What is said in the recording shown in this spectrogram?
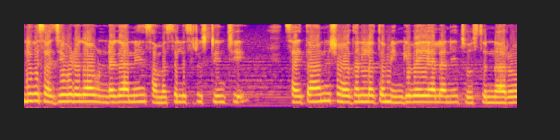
నువ్వు సజీవుడిగా ఉండగానే సమస్యలు సృష్టించి సైతాను శోధనలతో మింగివేయాలని చూస్తున్నారో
